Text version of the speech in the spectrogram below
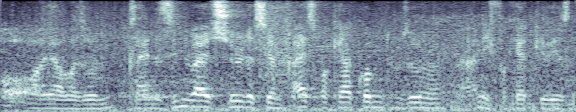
Oh ja, aber so ein kleines Hinweisschild, dass hier ein Kreisverkehr kommt und so. Ja, nicht verkehrt gewesen.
